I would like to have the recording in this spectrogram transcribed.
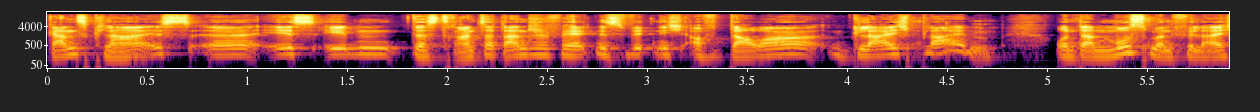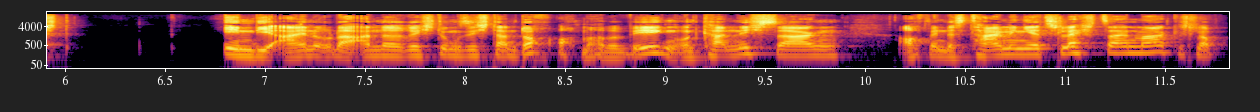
ganz klar ist, äh, ist eben, das transatlantische Verhältnis wird nicht auf Dauer gleich bleiben. Und dann muss man vielleicht in die eine oder andere Richtung sich dann doch auch mal bewegen und kann nicht sagen, auch wenn das Timing jetzt schlecht sein mag, ich glaube,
